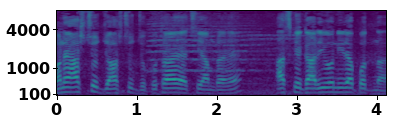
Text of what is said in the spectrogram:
মানে আশ্চর্য আশ্চর্য, কোথায় আছি আমরা হ্যাঁ? আজকে গাড়িও নিরাপদ না।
